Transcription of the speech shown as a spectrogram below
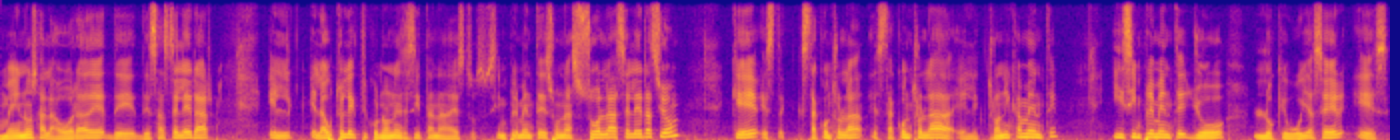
menos a la hora de, de desacelerar, el, el, auto eléctrico no necesita nada de esto, simplemente es una sola aceleración que está, está, controlada, está controlada electrónicamente y simplemente yo lo que voy a hacer es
